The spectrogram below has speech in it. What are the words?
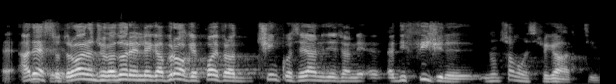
eh, adesso sì. trovare un giocatore in Lega Pro che poi fra 5-6 anni, 10 anni è, è difficile, non so come spiegarti.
